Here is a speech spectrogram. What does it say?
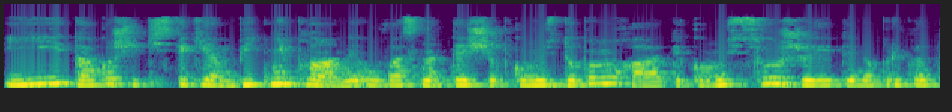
І також якісь такі амбітні плани у вас на те, щоб комусь допомагати, комусь служити, наприклад,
